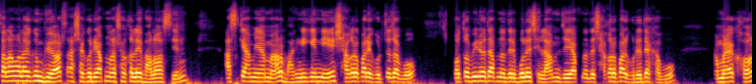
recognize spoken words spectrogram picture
সালাম আলাইকুম ভিউয়ার্স, আশা করি আপনারা সকলে ভালো আছেন। আজকে আমি আমার ভাগ্নিকে নিয়ে সাগর পাড়ে ঘুরতে যাব। গত ভিডিওতে আপনাদের বলেছিলাম যে আপনাদের সাগর পাড় ঘুরে দেখাবো। আমরা এখন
